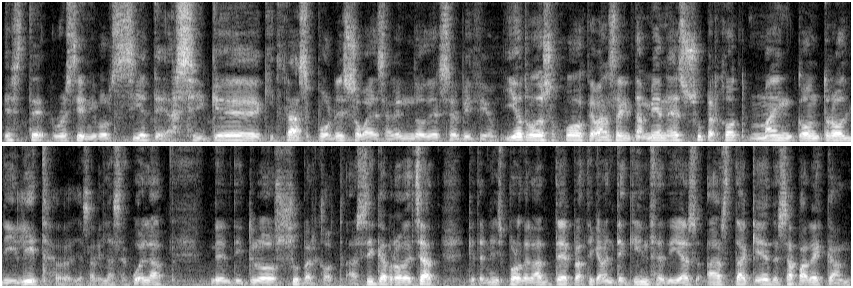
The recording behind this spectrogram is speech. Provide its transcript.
este Resident Evil 7, así que quizás por eso vaya saliendo del servicio. Y otro de esos juegos que van a salir también es Super Hot Mind Control Delete, ya sabéis la secuela del título Superhot. Así que aprovechad que tenéis por delante prácticamente 15 días hasta que desaparezcan.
